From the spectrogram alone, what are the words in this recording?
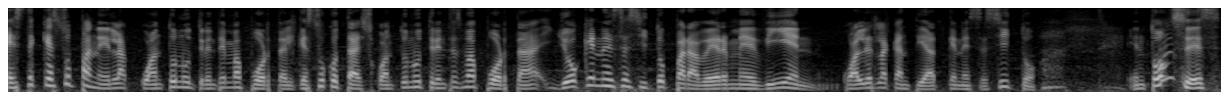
este queso panela, cuánto nutriente me aporta, el queso cottage, cuántos nutrientes me aporta, yo qué necesito para verme bien, cuál es la cantidad que necesito. Entonces,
